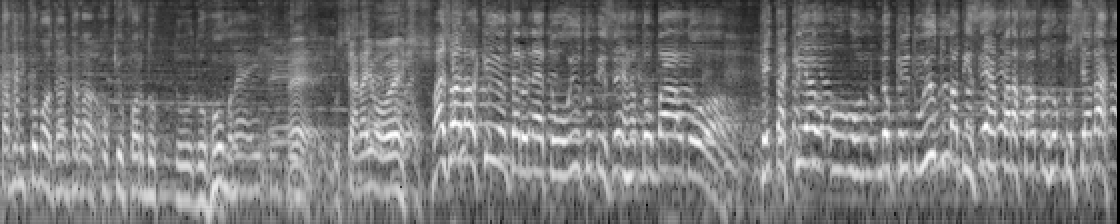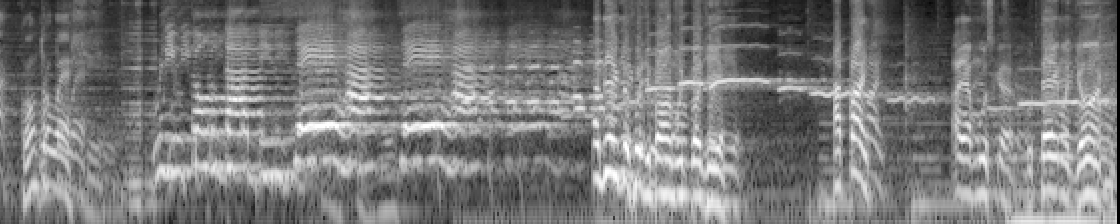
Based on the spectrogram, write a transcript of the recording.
Tava me incomodando, tava um pouquinho fora do, do, do rumo, né? É, o Ceará e o Oeste. Mas olha aqui, Antero Neto, o Wilton Bezerra, Tombaldo. Quem tá aqui é o, o- o meu querido Wilton da Bezerra para falar do jogo do Ceará contra o Oeste. Wilton da Bezerra, Zerra. Amigo do futebol, muito bom dia. Rapaz, olha a música, o tema de ontem.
